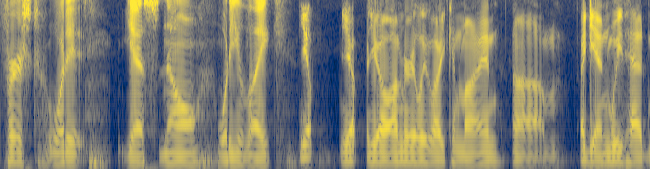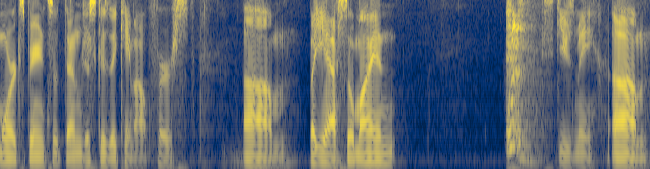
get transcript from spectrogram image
First, what it? Yes, no. What do you like? Yep. Yep. Yo, I'm really liking mine. Um, again, we've had more experience with them just because they came out first. Um, but yeah, so mine, excuse me, um,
